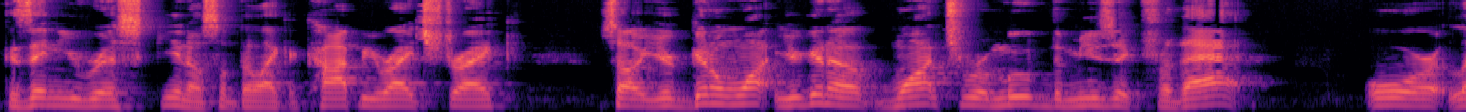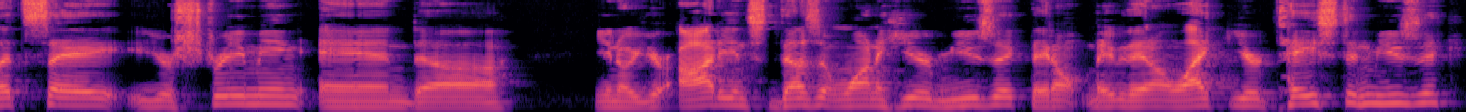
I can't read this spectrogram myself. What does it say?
because then you risk, you know, something like a copyright strike. So you're gonna want you're gonna want to remove the music for that, or let's say you're streaming and uh, you know your audience doesn't want to hear music. They don't maybe they don't like your taste in music,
